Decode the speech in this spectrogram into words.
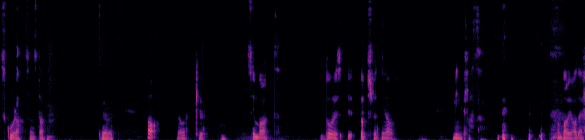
skola, Sunsta. Trevligt. Ja, det var kul. Synd bara att dålig uppslutning av min klass. Och bara jag det.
